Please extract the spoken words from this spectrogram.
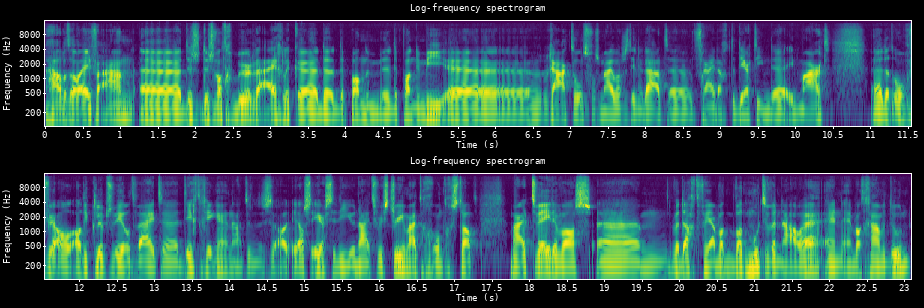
haalde het al even aan. Eh, dus, dus wat gebeurde er eigenlijk? Eh, de, de, pandem de pandemie eh, eh, raakte ons. Volgens mij was het inderdaad eh, vrijdag de 13e in maart. eh, dat ongeveer al, al die clubs wereldwijd eh, dicht gingen. Nou, toen is al- als eerste die United We Stream uit de grond gestapt. Maar het tweede was, ehm, we dachten van ja, wat, wat moeten we nou? Hè? En, en wat gaan we doen?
